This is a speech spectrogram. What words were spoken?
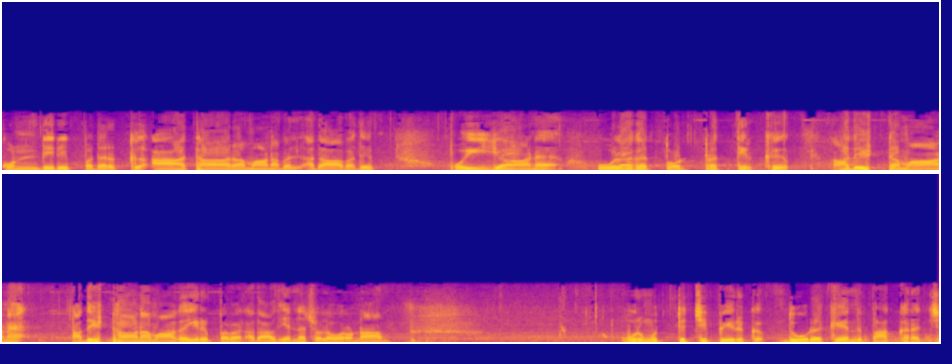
கொண்டிருப்பதற்கு ஆதாரமானவள். அதாவது பொய்யான உலக தோற்றத்திற்கு அதிர்ஷ்ட சுத்தமான அதிஷ்டானமாக இருப்பவர். அதாவது என்ன சொல்ல வரோம்னா ஒரு முத்து சிப்பி இருக்கு. தூரக்கேந்து பார்க்கறச்ச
